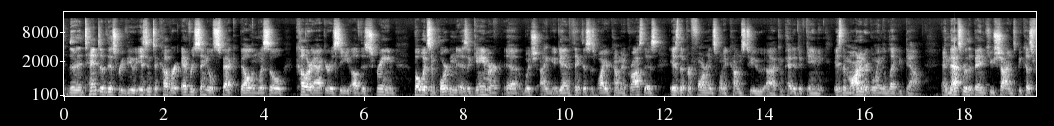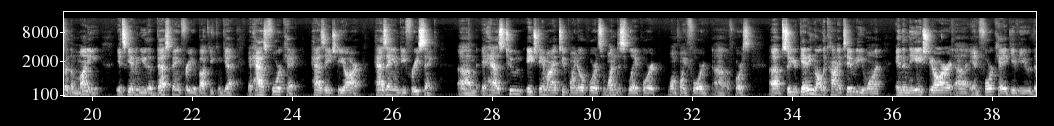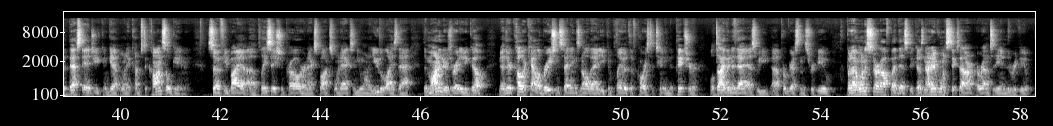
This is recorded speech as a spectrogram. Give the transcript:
The intent of this review isn't to cover every single spec, bell and whistle, color accuracy of the screen, but what's important as a gamer, uh, which I again think this is why you're coming across this, is the performance when it comes to uh, competitive gaming. Is the monitor going to let you down? And that's where the BenQ shines because for the money, it's giving you the best bang for your buck you can get. It has 4K, has HDR, has AMD FreeSync. Um, it has two HDMI 2.0 ports, one display port, 1.4, uh, of course. Uh, so you're getting all the connectivity you want, and then the HDR uh, and 4K give you the best edge you can get when it comes to console gaming. So if you buy a, a PlayStation Pro or an Xbox One X and you want to utilize that, the monitor is ready to go. Now there are color calibration settings and all that you can play with, of course, to tune in the picture. We'll dive into that as we uh, progress in this review. But I want to start off by this because not everyone sticks out around to the end of the review.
